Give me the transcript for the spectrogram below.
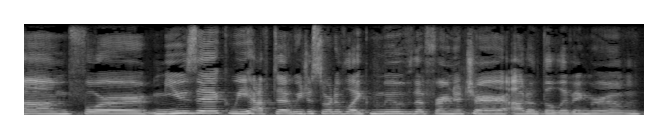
Um, for music, we have to, we just sort of like move the furniture out of the living room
